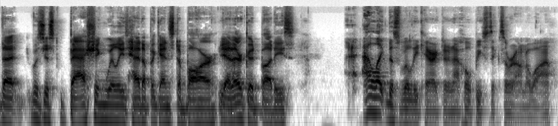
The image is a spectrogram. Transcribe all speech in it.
that was just bashing Willie's head up against a bar. Yeah, Yeah. they're good buddies. I, I like this Willie character, and I hope he sticks around a while.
